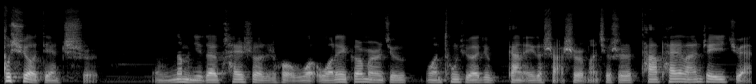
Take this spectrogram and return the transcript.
不需要电池。嗯，那么你在拍摄之后，我我那哥们儿就我同学就干了一个傻事嘛，就是他拍完这一卷，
